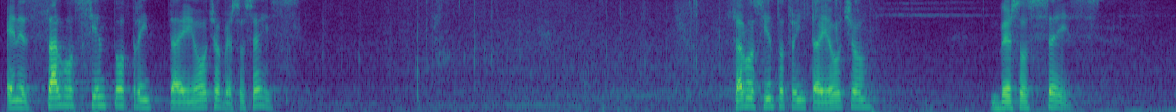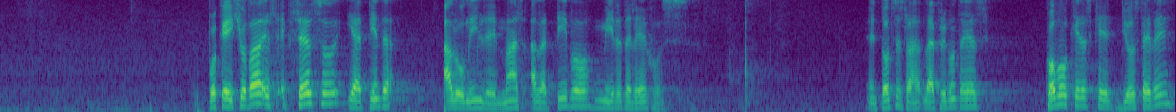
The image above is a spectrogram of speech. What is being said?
En el Salmo 130 138, verso 6. Salmo 138, verso 6. Porque Jehová es excelso y atiende al humilde, más al activo mira de lejos. Entonces la, pregunta es, ¿cómo quieres que Dios te ve?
